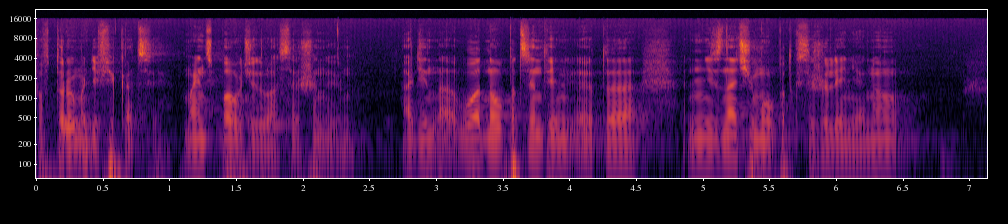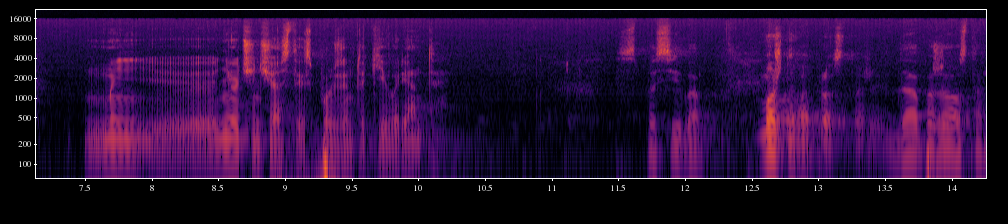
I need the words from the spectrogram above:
во второй модификации. Mainz pouch 2, совершенно верно. Один, у одного пациента это незначимый опыт, к сожалению, но мы э, не очень часто используем такие варианты. Спасибо. Можно вопрос тоже? Да, пожалуйста.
